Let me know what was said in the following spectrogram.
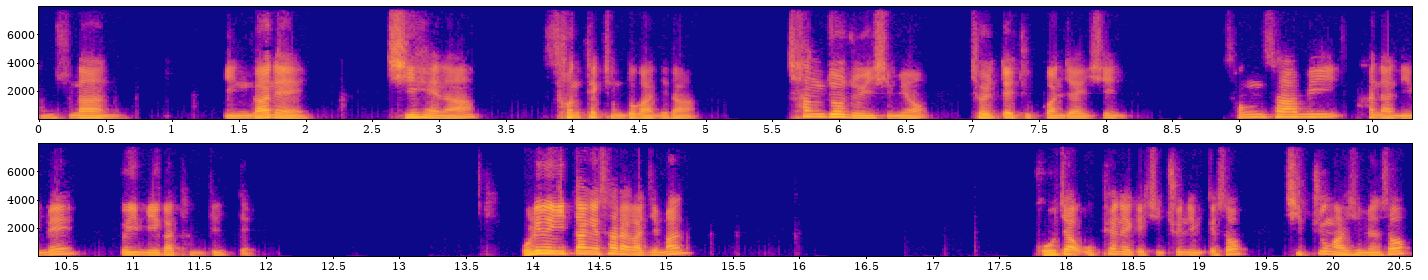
단순한 인간의 지혜나 선택 정도가 아니라 창조주이시며 절대 주권자이신 성삼위 하나님의 의미가 담길 때 우리는 이 땅에 살아가지만 보좌 우편에 계신 주님께서 집중하시면서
